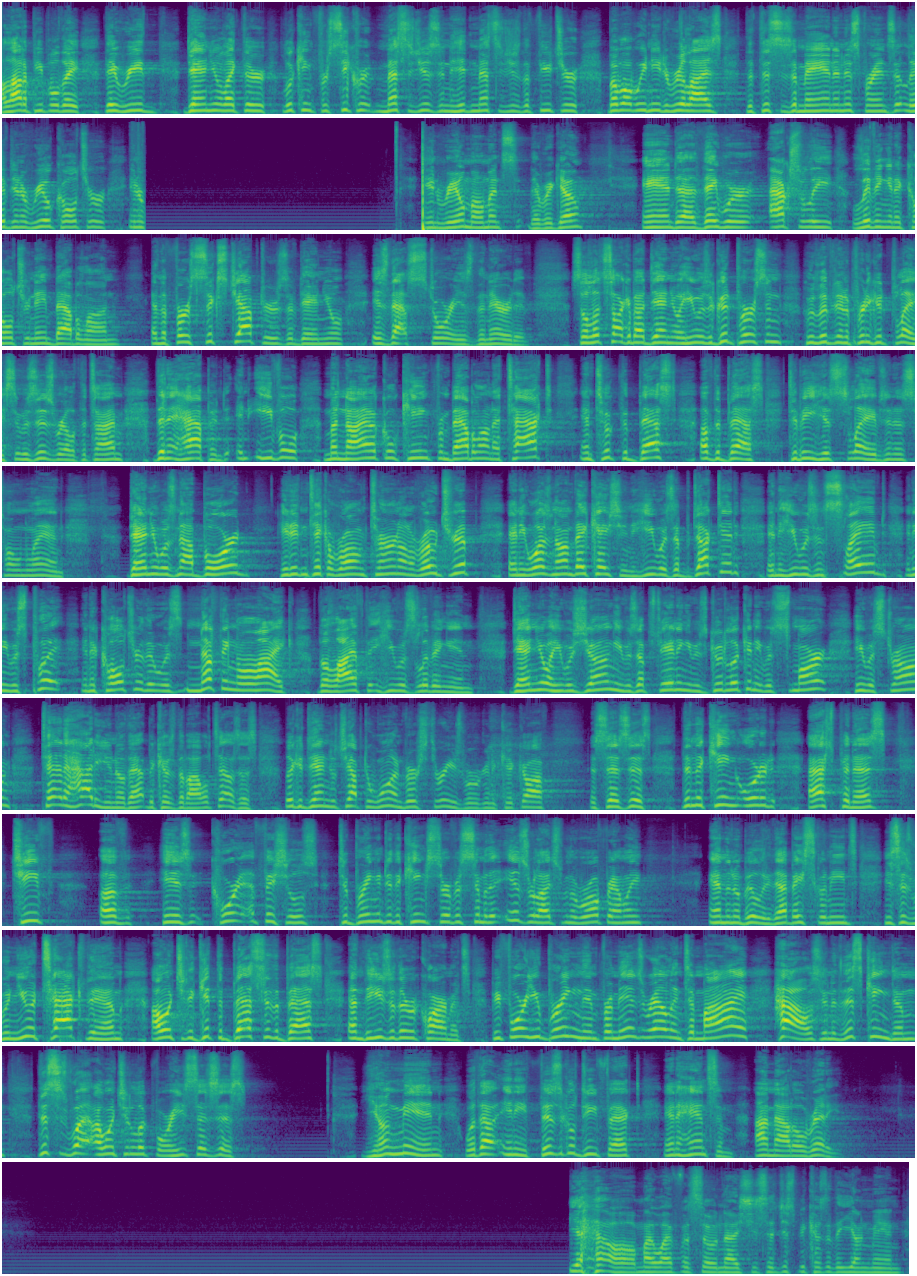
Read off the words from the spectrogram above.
A lot of people, they, they read Daniel like they're looking for secret messages and hidden messages of the future. But what we need to realize that this is a man and his friends that lived in a real culture, in, a, in real moments. There we go. And uh, they were actually living in a culture named Babylon. And the first six chapters of Daniel is that story, is the narrative. So let's talk about Daniel. He was a good person who lived in a pretty good place. It was Israel at the time. Then it happened. An evil, maniacal king from Babylon attacked and took the best of the best to be his slaves in his homeland. Daniel was not bored. He didn't take a wrong turn on a road trip and he wasn't on vacation. He was abducted and he was enslaved and he was put in a culture that was nothing like the life that he was living in. Daniel, he was young, he was upstanding, he was good looking, he was smart, he was strong. Ted, how do you know that? Because the Bible tells us. Look at Daniel chapter 1, verse 3 is where we're going to kick off. It says this Then the king ordered Ashpenaz, chief of his court officials to bring into the king's service some of the Israelites from the royal family and the nobility. That basically means, he says, when you attack them, I want you to get the best of the best, and these are the requirements. Before you bring them from Israel into my house, into this kingdom, this is what I want you to look for. He says this young men without any physical defect and handsome. I'm out already. Yeah, oh, my wife was so nice. She said, just because of the young man.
